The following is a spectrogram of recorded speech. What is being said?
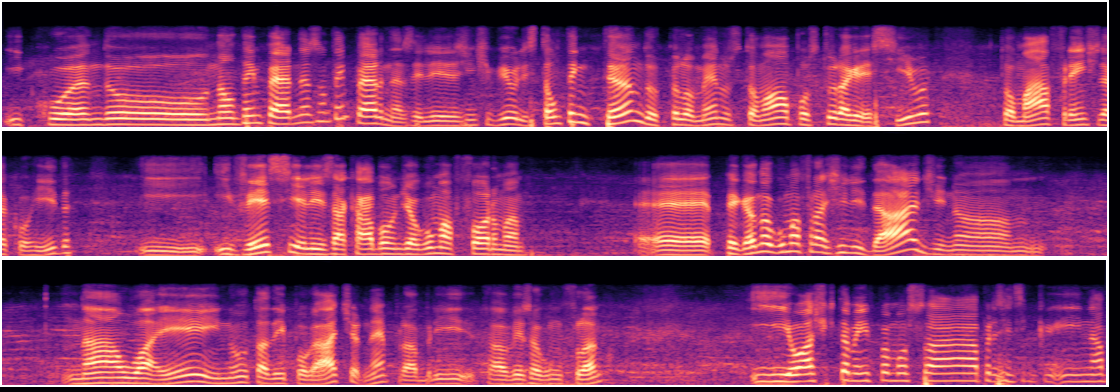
E quando não tem pernas, não tem pernas. Ele, a gente viu, eles estão tentando, pelo menos, tomar uma postura agressiva, tomar a frente da corrida e, e ver se eles acabam de alguma forma é, pegando alguma fragilidade na, na UAE e no Tadej Pogacar, né, para abrir talvez algum flanco e eu acho que também para mostrar a presença na,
